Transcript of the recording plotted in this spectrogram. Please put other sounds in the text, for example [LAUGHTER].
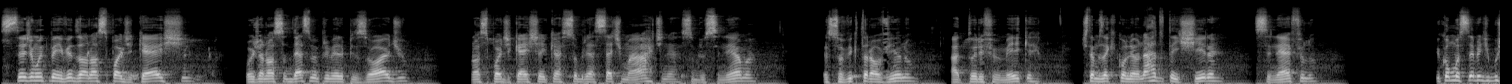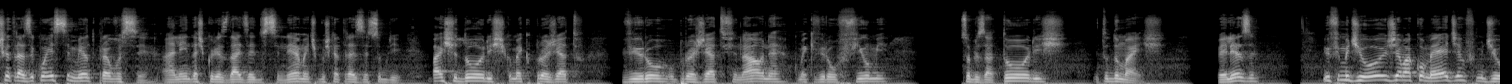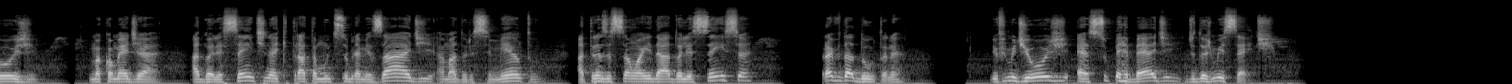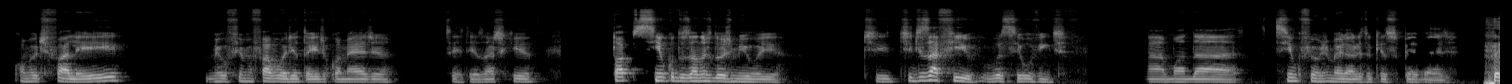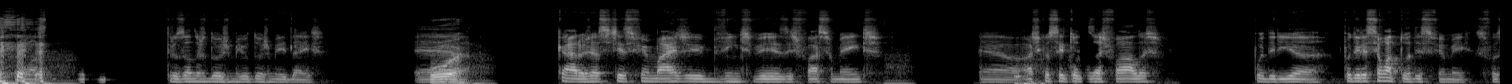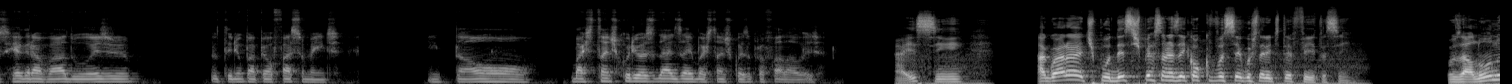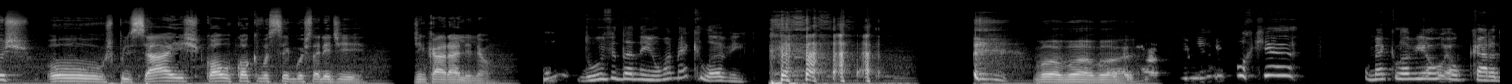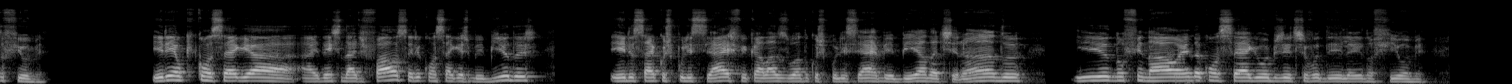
Sejam muito bem-vindos ao nosso podcast. Hoje é o nosso 11 episódio. Nosso podcast aí que é sobre a sétima arte, né? Sobre o cinema. Eu sou Victor Alvino, ator e filmmaker. Estamos aqui com Leonardo Teixeira, cinéfilo. E como sempre, a gente busca trazer conhecimento para você. Além das curiosidades aí do cinema, a gente busca trazer sobre bastidores, como é que o projeto virou o projeto final, né? Como é que virou o filme, sobre os atores e tudo mais. Beleza? E o filme de hoje é uma comédia, o filme de hoje é uma comédia adolescente, né, que trata muito sobre amizade, amadurecimento, a transição aí da adolescência para a vida adulta, né? E o filme de hoje é Superbad de 2007. Como eu te falei, meu filme favorito aí de comédia, com certeza, acho que top 5 dos anos 2000 aí. Te, te desafio, você ouvinte, a mandar cinco filmes melhores do que Superbad. [LAUGHS] entre os anos 2000 e 2010. É, Boa! Cara, eu já assisti esse filme mais de 20 vezes, facilmente. É, acho que eu sei todas as falas. Poderia, poderia ser um ator desse filme aí. Se fosse regravado hoje, eu teria um papel facilmente. Então, bastante curiosidades aí, bastante coisa para falar hoje. Aí sim. Agora, tipo, desses personagens aí, qual que você gostaria de ter feito, assim? Os alunos ou os policiais? Qual, qual que você gostaria de, de encarar Leão? Sem dúvida nenhuma, McLovin. [LAUGHS] boa, boa, boa. Porque o McLovin é o, é o cara do filme. Ele é o que consegue a, a identidade falsa, ele consegue as bebidas, ele sai com os policiais, fica lá zoando com os policiais, bebendo, atirando. E no final ainda consegue o objetivo dele aí no filme.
